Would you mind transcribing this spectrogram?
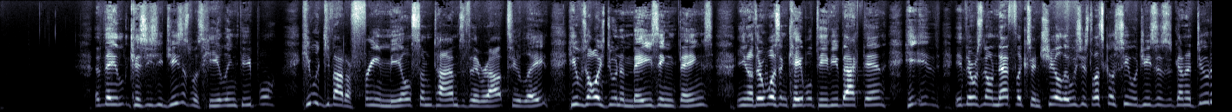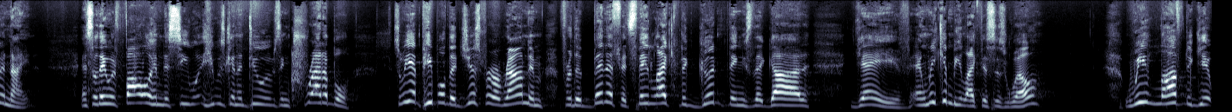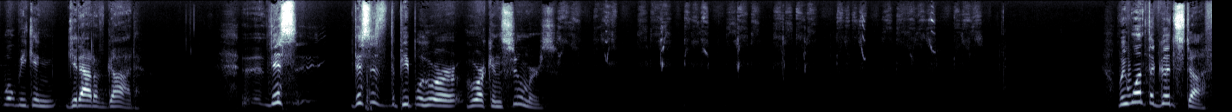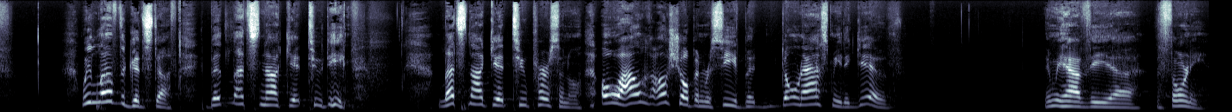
Because you see, Jesus was healing people. He would give out a free meal sometimes if they were out too late. He was always doing amazing things. You know, there wasn't cable TV back then. He, there was no Netflix and chill. It was just, let's go see what Jesus is going to do tonight. And so they would follow him to see what he was going to do. It was incredible. So we have people that just were around him for the benefits. They liked the good things that God gave. And we can be like this as well. We love to get what we can get out of God. This, this is the people who are, who are consumers. We want the good stuff. We love the good stuff, but let's not get too deep. Let's not get too personal. Oh, I'll, I'll show up and receive, but don't ask me to give. Then we have the, uh, the thorny.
